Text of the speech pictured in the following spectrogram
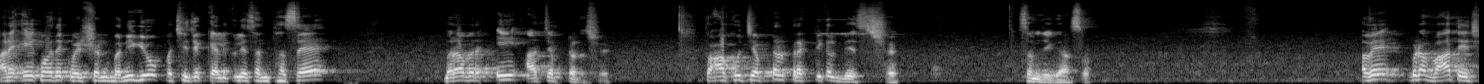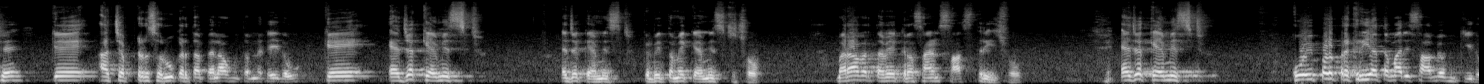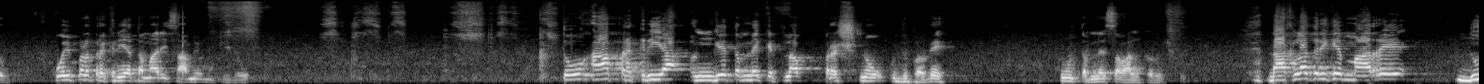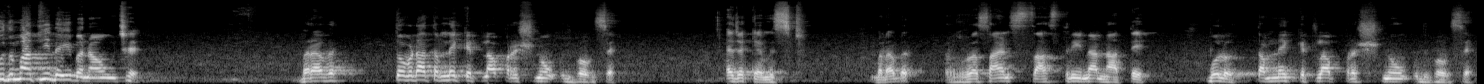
અને એક વખતે ક્વેશ્ચન બની ગયો, પછી જે કેલ્ક્યુલેશન થશે, બરાબર, એ આ ચેપ્ટર છે. તો આખું ચેપ્ટર પ્રેક્ટિકલ બેઝ છે. સમજી ગયા છો? હવે બેટા વાત એ છે કે આ ચેપ્ટર શરૂ કરતા પહેલા હું તમને કહી દઉં કે as a chemist as a chemist કે ભાઈ તમે કેમિસ્ટ છો. બરાબર, તમે એક રસાયણ શાસ્ત્રી છો. એઝ અ કેમિસ્ટ, કોઈ પણ પ્રક્રિયા તમારી સામે મૂકી દઉં કોઈ પણ પ્રક્રિયા તમારી સામે મૂકી દઉં તો આ પ્રક્રિયા અંગે તમને કેટલા પ્રશ્નો ઉદ્ભવે? હું તમને સવાલ કરું છું. દાખલા તરીકે મારે દૂધમાંથી દહીં બનાવવું છે. બરાબર? તો બેટા તમને કેટલા પ્રશ્નો ઉદ્ભવશે? એઝ અ કેમિસ્ટ બરાબર? રસાયણ શાસ્ત્રીના નાતે બોલો, તમને કેટલા પ્રશ્નો ઉદ્ભવશે?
